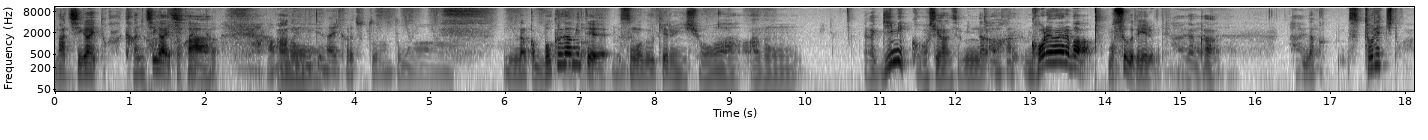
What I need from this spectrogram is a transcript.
間違いとか勘違いとかあんまり見てないからちょっとなんともななんか僕が見てすごく受ける印象は、あのなんかギミックを欲しがるんですよみんな、うん、これをやればもうすぐできるみたいな、はい、なんか、はい、なんかストレッチとか、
